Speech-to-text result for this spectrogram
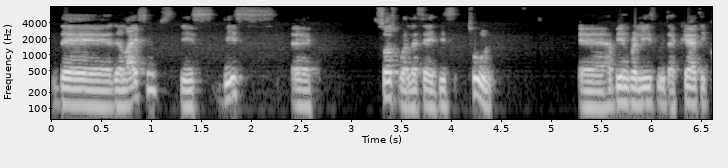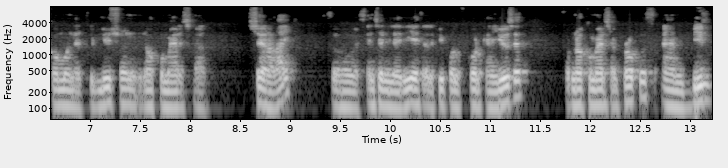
the, the license. This this uh, software, let's say this tool, uh, have been released with a Creative Commons attribution, no commercial, share alike. So essentially, the idea is that the people, of course, can use it for no commercial purpose and build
